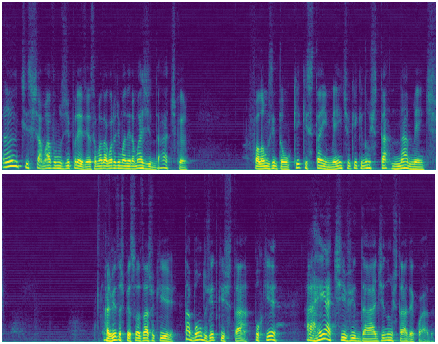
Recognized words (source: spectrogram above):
Antes chamávamos de presença, mas agora de maneira mais didática, falamos então o que, que está em mente e o que, que não está na mente. Às vezes as pessoas acham que está bom do jeito que está, porque a reatividade não está adequada.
